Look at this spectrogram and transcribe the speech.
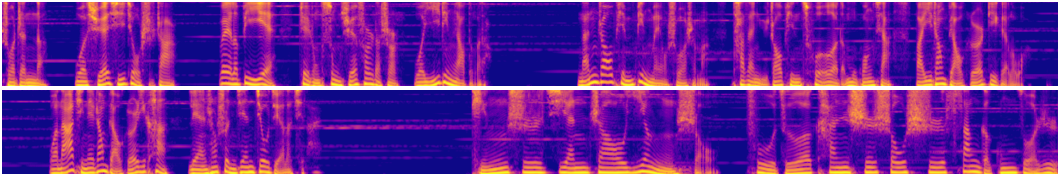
说真的，我学习就是渣，为了毕业，这种送学分的事儿，我一定要得到。男招聘并没有说什么。他在女招聘错愕的目光下，把一张表格递给了我。我拿起那张表格一看，脸上瞬间纠结了起来。停尸间招应手，负责看尸收尸三个工作日，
